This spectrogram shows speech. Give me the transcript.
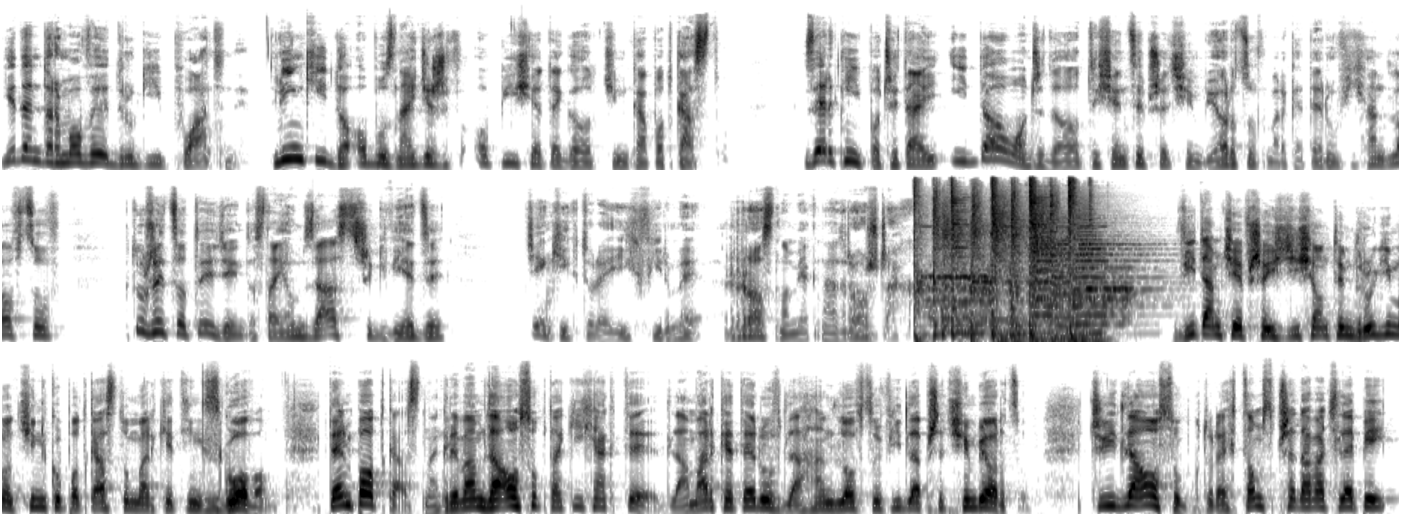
Jeden darmowy, drugi płatny. Linki do obu znajdziesz w opisie tego odcinka podcastu. Zerknij, poczytaj i dołącz do tysięcy przedsiębiorców, marketerów i handlowców, którzy co tydzień dostają zastrzyk wiedzy, dzięki której ich firmy rosną jak na drożdżach. Witam Cię w 62. odcinku podcastu Marketing z Głową. Ten podcast nagrywam dla osób takich jak Ty, dla marketerów, dla handlowców i dla przedsiębiorców, czyli dla osób, które chcą sprzedawać lepiej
